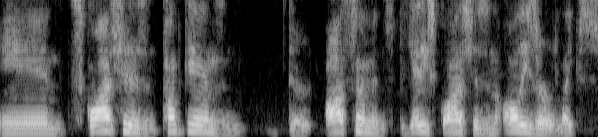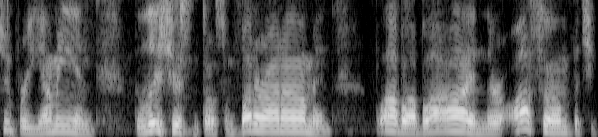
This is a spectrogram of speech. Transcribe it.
And squashes and pumpkins and they're awesome and spaghetti squashes and all these are like super yummy and delicious and throw some butter on them and blah blah blah and they're awesome but you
